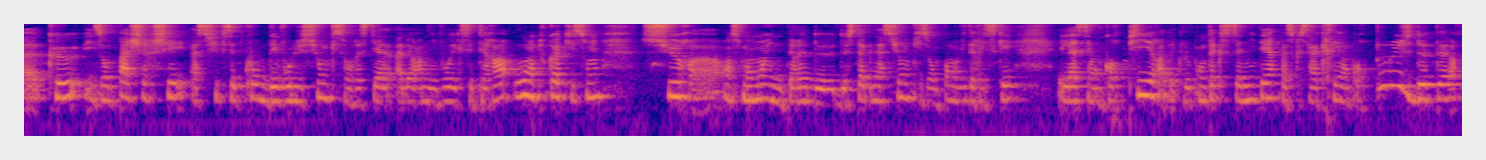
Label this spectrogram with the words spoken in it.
euh, qu'ils n'ont pas cherché à suivre cette courbe d'évolution, qui sont restés à, leur niveau, etc. Ou en tout cas qui sont sur, euh, en ce moment, une période de, stagnation qu'ils n'ont pas envie de risquer. Et là, c'est encore pire avec le contexte sanitaire parce que ça a créé encore plus de peur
